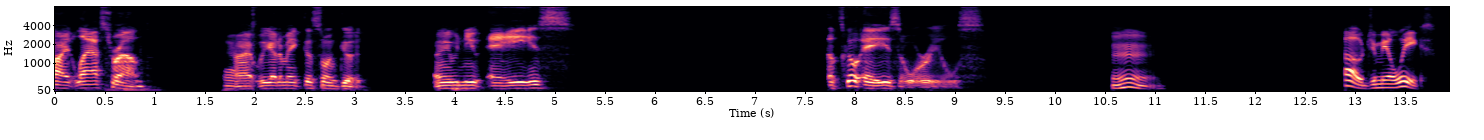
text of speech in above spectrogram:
All right, last round. All right, we got to make this one good. I mean, we knew A's. Let's go A's Orioles. Hmm. Oh, Jemile Weeks.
